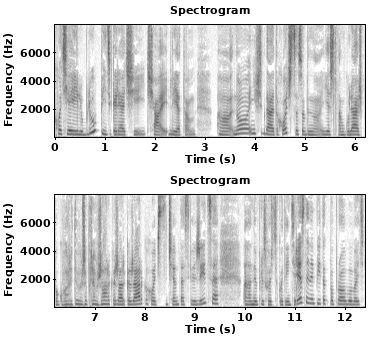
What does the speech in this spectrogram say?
хоть я и люблю пить горячий чай летом, но не всегда это хочется, особенно если там гуляешь по городу, уже прям жарко, жарко, жарко, хочется чем-то освежиться, а, ну и плюс хочется какой-то интересный напиток попробовать,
